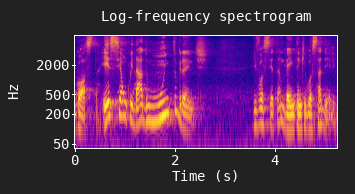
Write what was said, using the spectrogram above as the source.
gosta. Esse é um cuidado muito grande. E você também tem que gostar dele.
